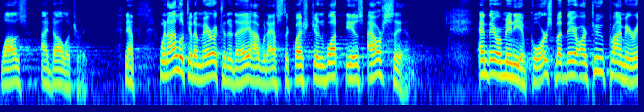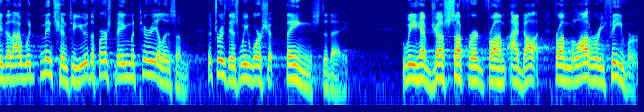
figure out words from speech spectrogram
was idolatry. Now, when I look at America today, I would ask the question what is our sin? And there are many, of course, but there are two primary that I would mention to you. The first being materialism. The truth is, we worship things today. We have just suffered from, idol- from lottery fever.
